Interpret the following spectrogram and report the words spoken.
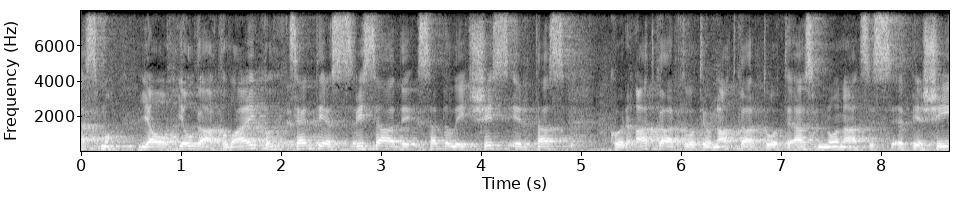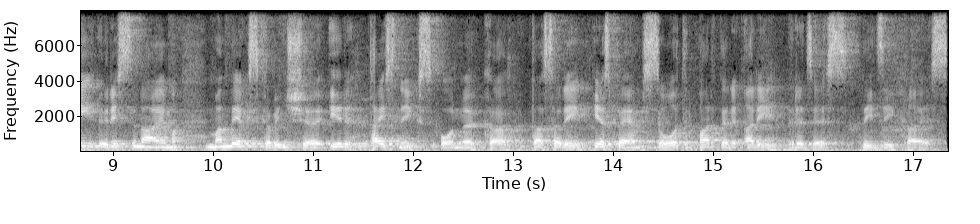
esmu jau ilgāku laiku centies visādi sadalīt. Šis ir tas, kur atkārtoti un atkārtoti esmu nonācis pie šī risinājuma. Man liekas, ka viņš ir taisnīgs un ka tas arī iespējams otri partneri arī redzēs līdzīgi kā es.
